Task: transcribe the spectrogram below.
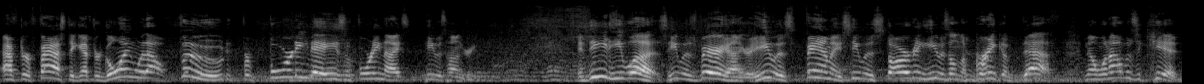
After fasting, after going without food for 40 days and 40 nights, he was hungry. Indeed, he was. He was very hungry. He was famished. He was starving. He was on the brink of death. Now, when I was a kid,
